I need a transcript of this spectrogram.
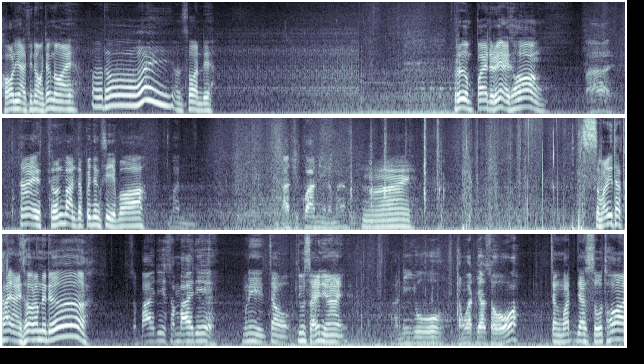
ขออนุญาตพี่น้องจักหน่อย เออเธอเฮ้ยอันซ่อนเดียเริ่มไปเดี๋ยวนี้ไอ้ทองไปไอ้ถนนบ้านจะเป็นยังสี่บอมันอาจสิกว่านี่นะมั้งไม่สวัสดีทักทายไอ้ายทองน้ำในเด้อสบายดีสบายดีมื้อนี้เจ้าอยู่ไสนี่ไอ้ายอันนี้อยู่จังหวัดยะโส จังหวัดยะโสธร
